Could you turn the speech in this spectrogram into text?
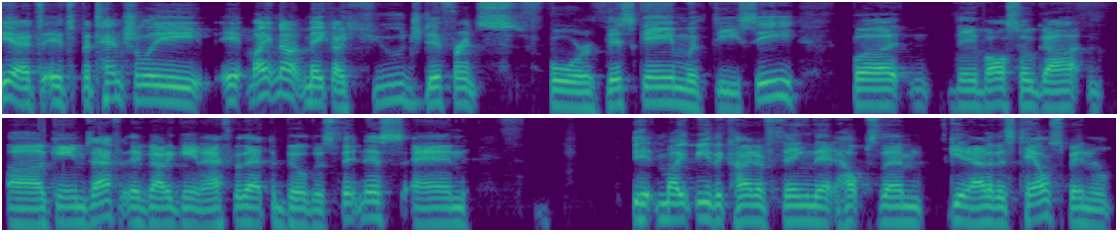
yeah, it's it's potentially it might not make a huge difference for this game with DC, but they've also got uh, games after they've got a game after that to build his fitness, and it might be the kind of thing that helps them get out of this tailspin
